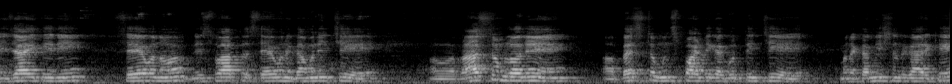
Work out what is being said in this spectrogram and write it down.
నిజాయితీని సేవను నిస్వార్థ సేవను గమనించి రాష్ట్రంలోనే బెస్ట్ మున్సిపాలిటీగా గుర్తించి మన కమిషనర్ గారికి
